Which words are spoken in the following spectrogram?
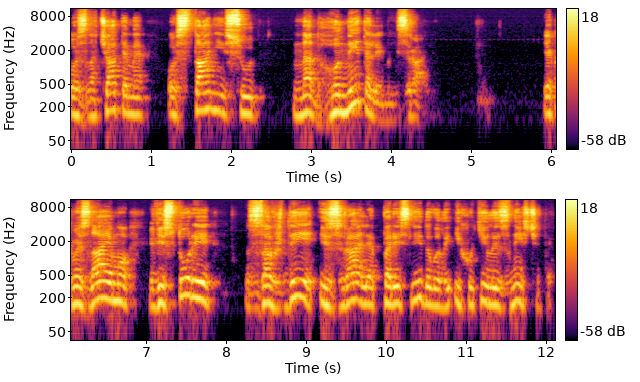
означатиме останній суд над гонителями Ізраїлю. Як ми знаємо, в історії завжди Ізраїля переслідували і хотіли знищити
